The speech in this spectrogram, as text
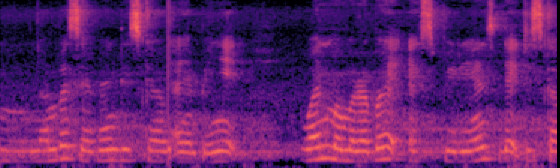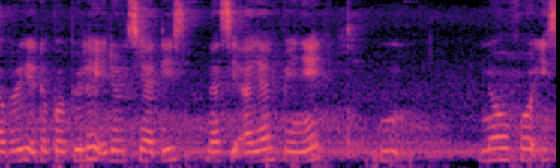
Hmm, Number 7. Discover ayam penyet. One memorable experience that discovery the popular Indonesia dish nasi ayam penyet, known for its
